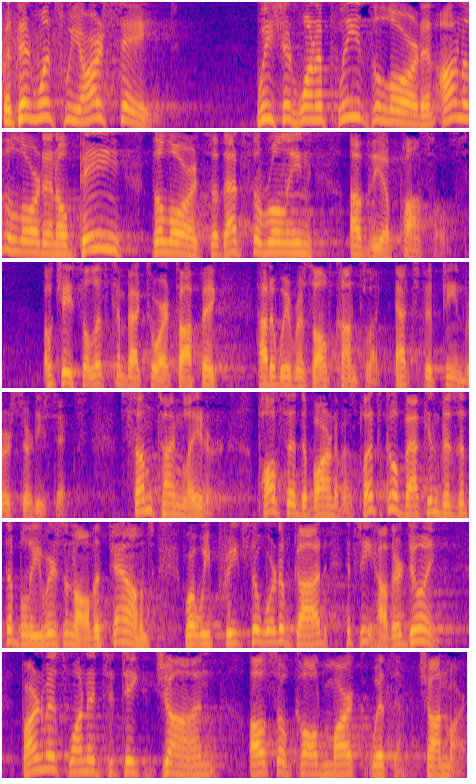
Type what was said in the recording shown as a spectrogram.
But then once we are saved, we should want to please the Lord and honor the Lord and obey the Lord. So that's the ruling of the apostles. Okay, so let's come back to our topic. How do we resolve conflict? Acts 15, verse 36. Sometime later, Paul said to Barnabas, let's go back and visit the believers in all the towns where we preach the word of God and see how they're doing. Barnabas wanted to take John, also called Mark, with them. John Mark.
